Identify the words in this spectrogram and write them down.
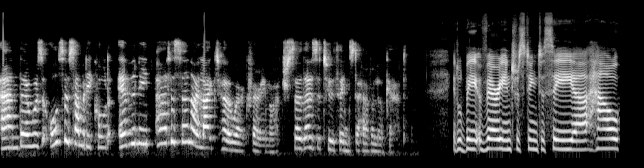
and there was also somebody called Ebony Patterson. I liked her work very much. So those are two things to have a look at. It'll be very interesting to see uh, how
